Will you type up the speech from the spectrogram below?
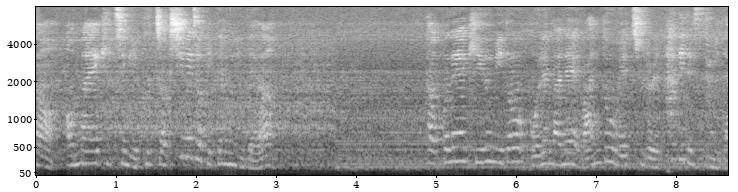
들어서 엄마의 기침이 부쩍 심해졌기 때문인데요. 덕분에 기흠이도 오랜만에 완도 외출을 하게 됐습니다.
